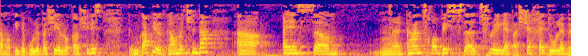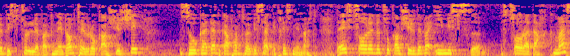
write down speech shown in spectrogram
დამოკიდებულებაში ევროკავშირის მკაფიოდ გამოჩნდა ეს განწყობის ცვლილება, შეხედულებების ცვლილება გნებავთ ევროკავშირში ზოგადად გაფართოების საკითხის მიმართ. და ეს სწორედაც უკავშირდება იმის სწორად აღქმას,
